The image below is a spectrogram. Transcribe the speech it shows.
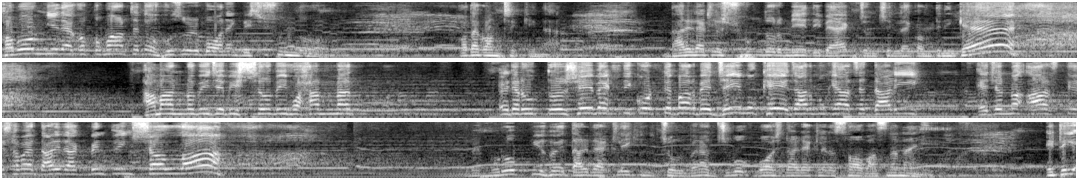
খবর নিয়ে দেখো, তোমার থেকে হুজুরের বউ অনেক বেশি সুন্দর। কথা কম ঠিক কিনা? দাঁড়িয়ে রাখলে সুন্দর মেয়ে দিবে একজন চিল্লাই কম তিনি কে? আমার নবী যে বিশ্বনবী মোহাম্মদ এটার উত্তর সেই ব্যক্তি করতে পারবে, যেই মুখে, যার মুখে আছে দাড়ি। এজন্য আজ সবাই দাড়ি রাখবেন তো ইনশাল্লাহ মুরব্বী হয়ে দাঁড়িয়ে রাখলেই কিন্তু চলবে না। যুবক বয়স দাঁড়িয়ে রাখলে সব আসনা নাই? এটাই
